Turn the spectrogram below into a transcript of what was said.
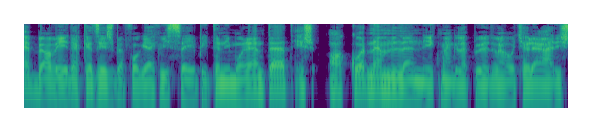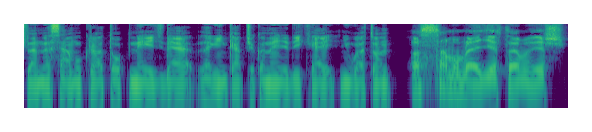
ebbe a védekezésbe fogják visszaépíteni Morentet, és akkor nem lennék meglepődve, hogyha reális lenne számukra a top 4, de leginkább csak a negyedik hely nyugaton. Az számomra egyértelmű, és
